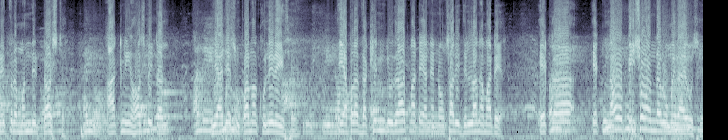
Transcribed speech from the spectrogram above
નેત્ર મંદિર ટ્રસ્ટ આંખની હોસ્પિટલ જે આજે સુપામાં ખુલી રહી છે. એ આપણા દક્ષિણ ગુજરાત માટે અને નવસારી જિલ્લાના માટે એક એક નવો પીસો અંદર ઉમેરાયો છે.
